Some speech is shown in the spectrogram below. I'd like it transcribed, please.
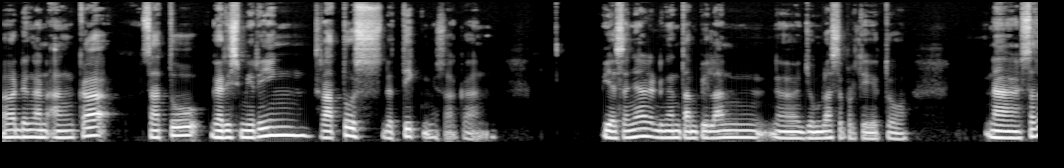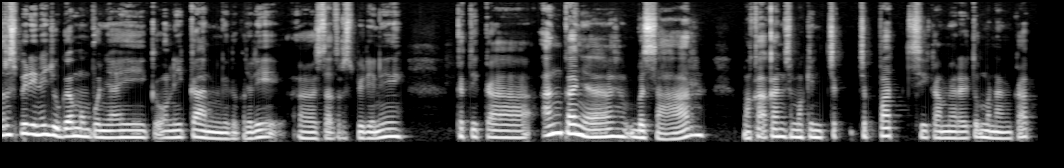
eh, dengan angka satu garis miring 100 detik misalkan. Biasanya dengan tampilan eh, jumlah seperti itu. Nah, shutter speed ini juga mempunyai keunikan gitu. Jadi uh, shutter speed ini ketika angkanya besar, maka akan semakin cepat si kamera itu menangkap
